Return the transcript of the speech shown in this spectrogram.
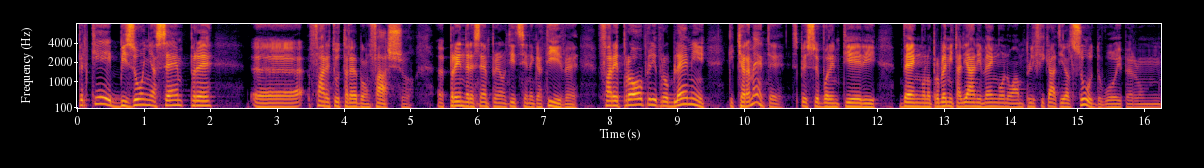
perché bisogna sempre eh, fare tutta l'erba un fascio, eh, prendere sempre notizie negative, fare propri problemi che chiaramente spesso e volentieri vengono, problemi italiani vengono amplificati dal sud, vuoi per un,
